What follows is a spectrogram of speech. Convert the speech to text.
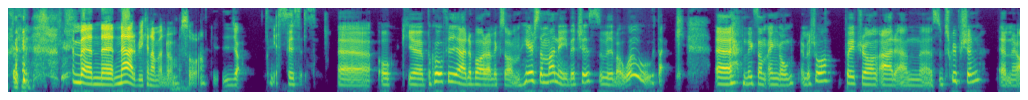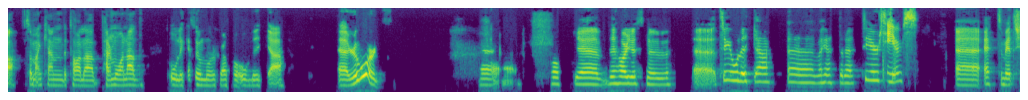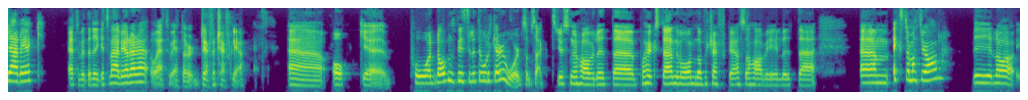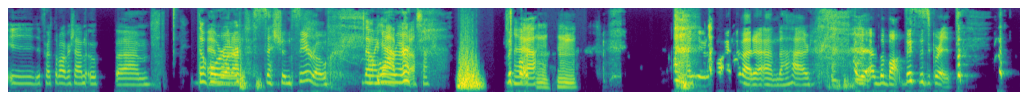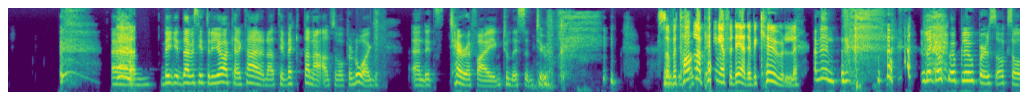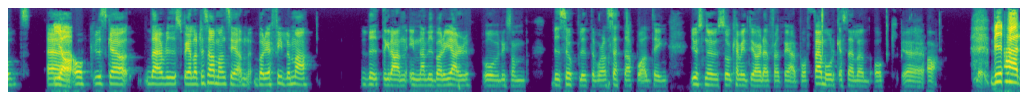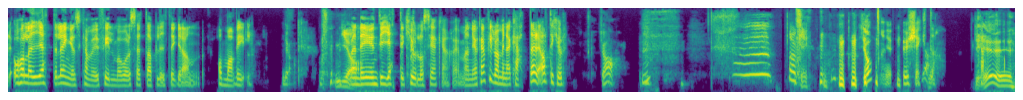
men eh, när vi kan använda dem så ja, yes. precis. Eh, och eh, på Kofi är det bara liksom “Here's some money bitches” och vi bara “Wow, tack!” eh, liksom en gång eller så. Patreon är en subscription, eller ja, som man kan betala per månad olika summor för att få olika rewards. Och vi har just nu tre olika, vad heter det, tiers. Tears. Eh, ett som heter Kärlek, ett som heter Rikets välgörare och ett som heter Det förträffliga. Eh, och eh, på dem finns det lite olika rewards som sagt. Just nu har vi lite på högsta nivån, de förträffliga, så har vi lite ehm, extra material. Vi la i, för ett par dagar sedan upp um, The eh, horror. våran session zero. The Ja, jävlar alltså. Ja. Mhm. Men ljudet var ännu värre än det här. Och vi ändå bara, this is great. Vilket, där vi sitter och gör karaktärerna till väktarna, alltså vår prolog. And it's terrifying to listen to. Så betala pengar för det, det blir kul. I mean, vi lägger också upp bloopers och sånt. Eh, Ja. Och vi ska, när vi spelar tillsammans igen, börja filma lite grann innan vi börjar och liksom visa upp lite våran setup och allting. Just nu så kan vi inte göra det för att vi är på fem olika ställen och eh, ja. Vi är här och håller jättelänge så kan vi filma vår setup lite grann om man vill. Ja. Men det är ju inte jättekul att se kanske. Men jag kan filma mina katter, det är alltid kul. Ja, Okej. Ursäkta. Det är...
